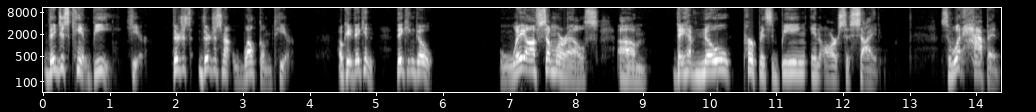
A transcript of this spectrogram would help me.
they just can't be here. They're just they're just not welcomed here. Okay, they can they can go way off somewhere else. Um, they have no purpose being in our society. So what happened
